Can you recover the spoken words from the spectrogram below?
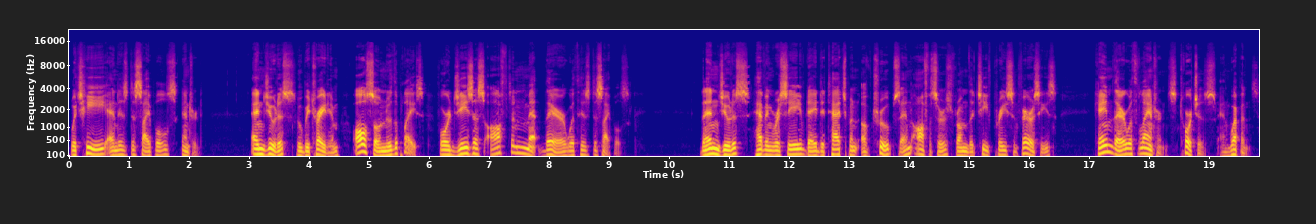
which he and his disciples entered. And Judas, who betrayed him, also knew the place, for Jesus often met there with his disciples. Then Judas, having received a detachment of troops and officers from the chief priests and Pharisees, came there with lanterns, torches, and weapons.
